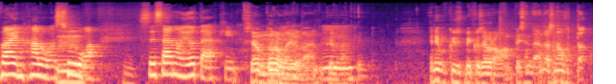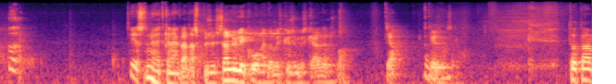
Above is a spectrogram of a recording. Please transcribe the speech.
vain haluaa mm. sua, mm. se sanoo jotakin. Se on todella mm. jotain, mm. kyllä. kyllä. Ennen kuin kysyt Mikko seuraavaan, pistetään tässä nauhoittaa jos nyt hetken aikaa taas pysyy. Se on ylikuumentumiskysymys käytännössä vaan. Joo, kyllä. Mm. Tota,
